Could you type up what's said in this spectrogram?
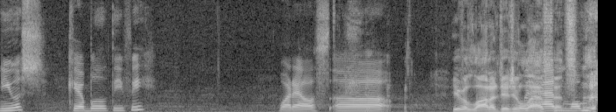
news, cable TV. What else? Uh, you have a lot of digital assets. Mobile,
